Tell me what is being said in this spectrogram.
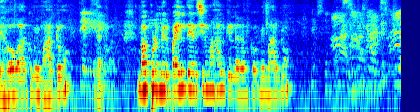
యహోవాకు మీ మార్గము. తెలవాలి మా ఇప్పుడు మీరు బయలుదేరి సినిమా హాల్కి వెళ్ళారనుకో మీ మార్గం? దుష్టుల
